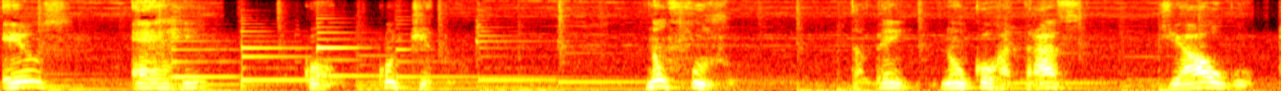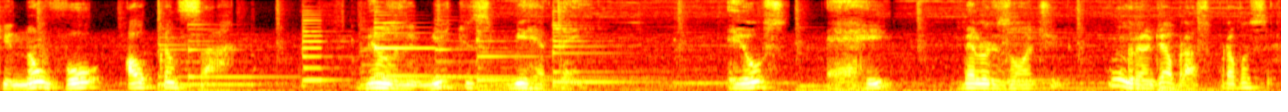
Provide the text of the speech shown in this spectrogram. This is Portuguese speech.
Eus R com, com título. Não fujo. Também não corro atrás de algo que não vou alcançar. Meus limites me retêm. Eus R, Belo Horizonte, um grande abraço para você.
